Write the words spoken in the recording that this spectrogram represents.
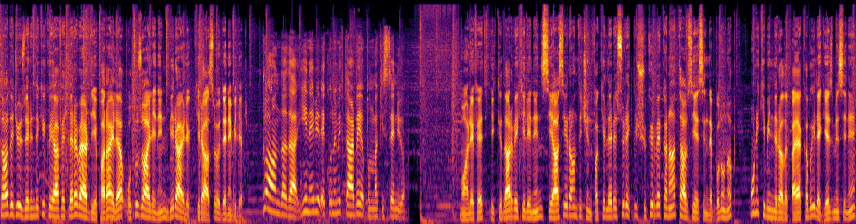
Sadece üzerindeki kıyafetlere verdiği parayla 30 ailenin bir aylık kirası ödenebilir. Şu anda da yine bir ekonomik darbe yapılmak isteniyor. Muhalefet, iktidar vekilinin siyasi rant için fakirlere sürekli şükür ve kanaat tavsiyesinde bulunup 12 bin liralık ayakkabıyla gezmesini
